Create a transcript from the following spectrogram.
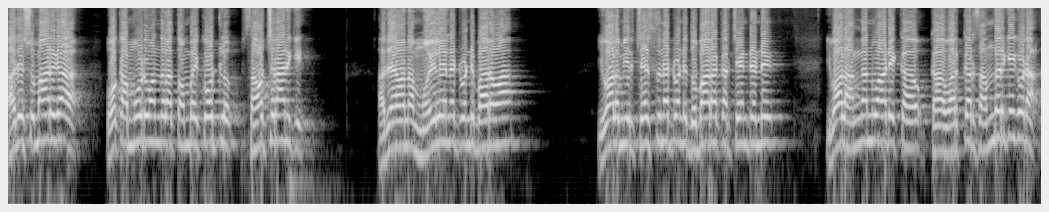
అది సుమారుగా ఒక మూడు వందల తొంభై కోట్లు సంవత్సరానికి. అదేమన్నా మొయలేనటువంటి భారమా? ఇవాళ మీరు చేస్తున్నటువంటి దుబారా ఖర్చు ఏంటండి? ఇవాళ అంగన్వాడీ క- క- వర్కర్స్ అందరికీ కూడా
